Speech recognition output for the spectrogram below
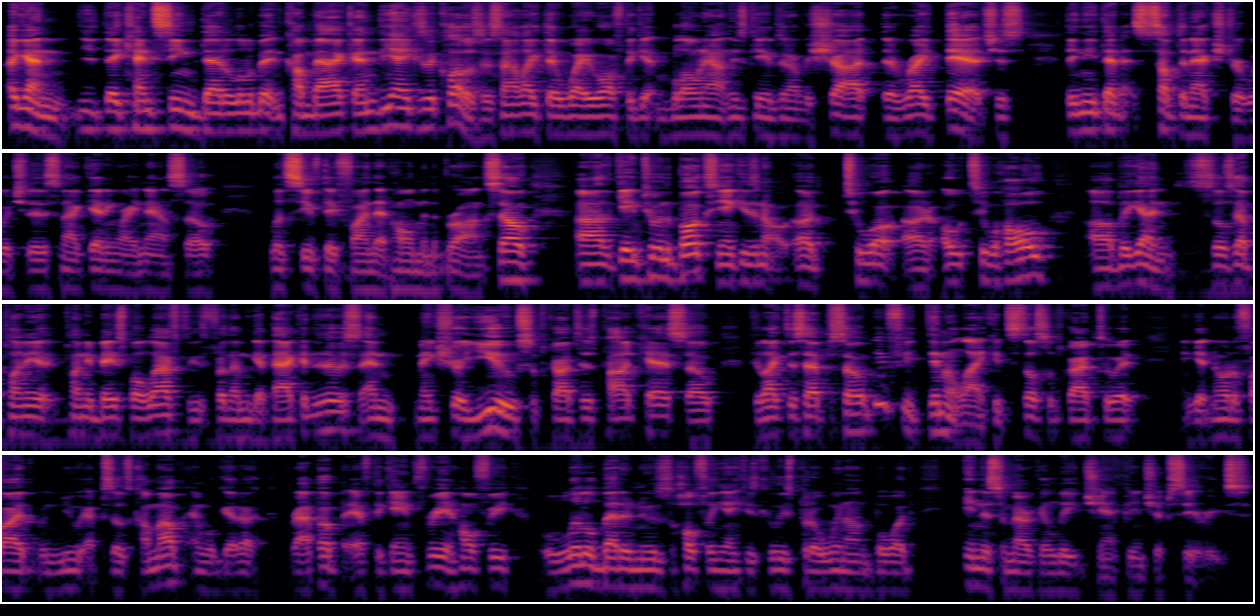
again, they can seem dead a little bit and come back, and the Yankees are close. It's not like they're way off; they're getting blown out in these games and have a shot. They're right there. It's just they need that something extra, which they're not getting right now. So let's see if they find that home in the Bronx. So uh, game two in the books, Yankees in a, 2 uh, 0-2 hole. Uh, but again, still got plenty of, plenty of baseball left for them to get back into this. And make sure you subscribe to this podcast. So if you like this episode, if you didn't like it, still subscribe to it and get notified when new episodes come up. And we'll get a wrap up after game three. And hopefully, a little better news. Hopefully, Yankees can at least put a win on board in this American League Championship Series.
